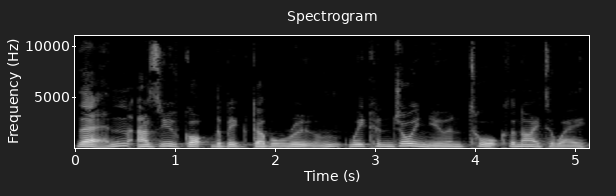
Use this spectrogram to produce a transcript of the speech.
Then, as you've got the big double room, we can join you and talk the night away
